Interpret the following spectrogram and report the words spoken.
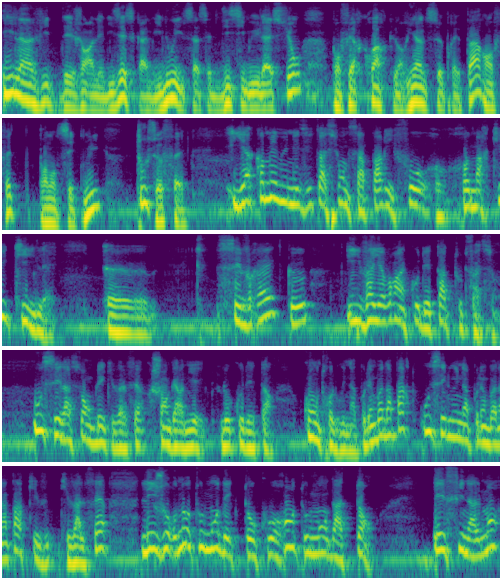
Il invite des gens à l'Élysée. C'est quand même inouï, ça, cette dissimulation, pour faire croire que rien ne se prépare. En fait, pendant cette nuit, tout se fait. Il y a quand même une hésitation de sa part, il faut remarquer qui il est. Euh, c'est vrai qu'il va y avoir un coup d'État de toute façon. Ou c'est l'Assemblée qui va le faire, Champ Garnier, le coup d'État contre Louis-Napoléon Bonaparte, ou c'est Louis-Napoléon Bonaparte qui, qui va le faire. Les journaux, tout le monde est au courant, tout le monde attend. Et finalement,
